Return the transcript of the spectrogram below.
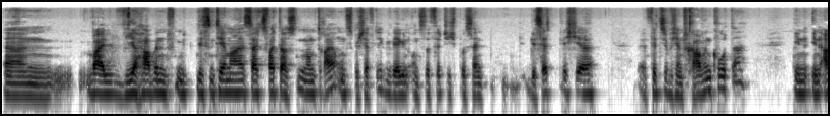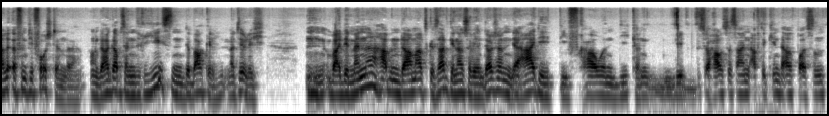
ähm, weil wir haben mit diesem Thema seit 2003 uns beschäftigt, wegen unserer 40 Prozent gesetzliche 40 äh, Prozent Frauenquote in, in alle öffentlichen Vorstände. Und da gab es einen riesen Debakel, natürlich. Weil die Männer haben damals gesagt, genauso wie in Deutschland, ja, die, die Frauen, die können die zu Hause sein, auf die Kinder aufpassen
